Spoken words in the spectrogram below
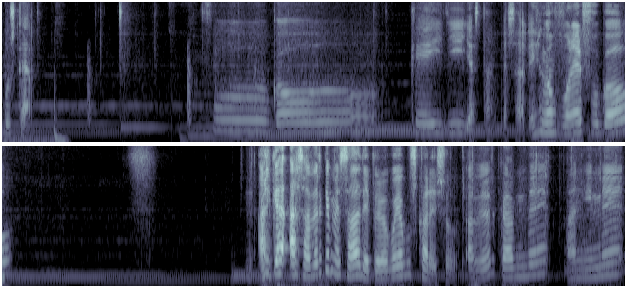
Buscar. Fugo... Keiji, ya está, ya sale. A poner Fugo. Hay que a saber qué me sale, pero voy a buscar eso. A ver, cambie, anime.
